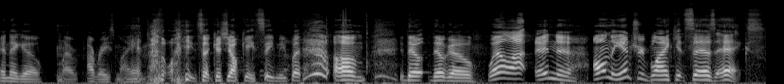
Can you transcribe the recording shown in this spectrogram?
and they go, I, I raised my hand by the way, because y'all can't see me, but um, they'll they'll go, well, I, in the, on the entry blank it says X.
